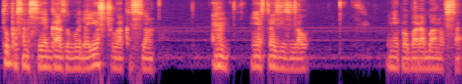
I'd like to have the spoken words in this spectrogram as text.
Тупо сам себе газу выдаешь, чувак, и все. Я стазис взял. Мне по барабану все.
